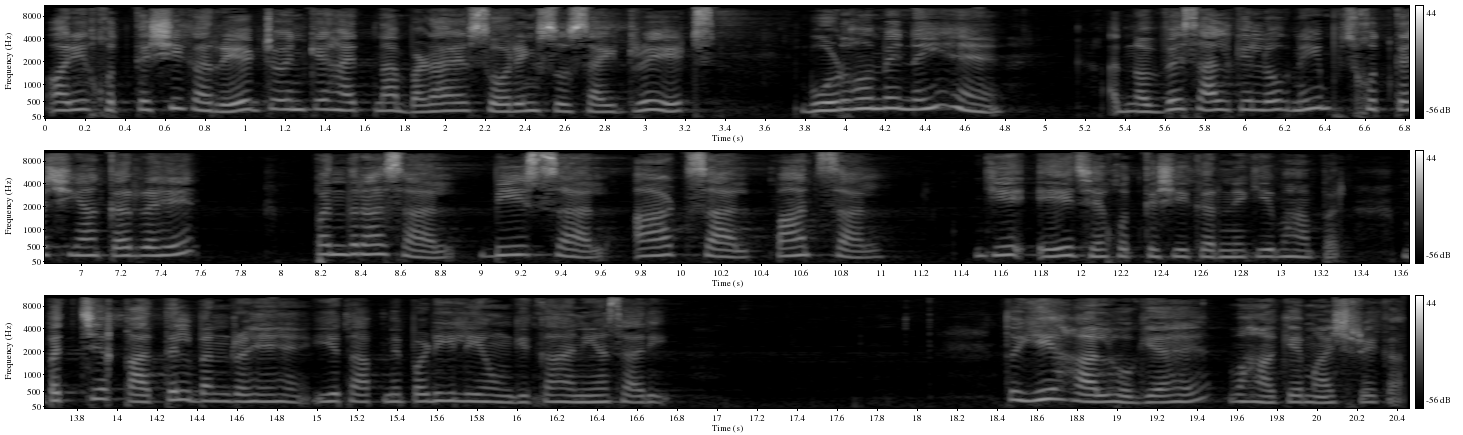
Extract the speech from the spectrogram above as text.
اور یہ خودکشی کا ریٹ جو ان کے ہاں اتنا بڑا ہے سورنگ سوسائڈ ریٹس بوڑھوں میں نہیں ہیں۔ نوے سال کے لوگ نہیں، خودکشیاں کر رہے۔ پندرہ سال، بیس سال، آٹھ سال، پانچ سال، یہ ایج ہے خودکشی کرنے کی وہاں پر۔ بچے قاتل بن رہے ہیں، یہ تو آپ نے پڑھی لی ہوں گی کہانیاں ساری۔ تو یہ حال ہو گیا ہے وہاں کے معاشرے کا۔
